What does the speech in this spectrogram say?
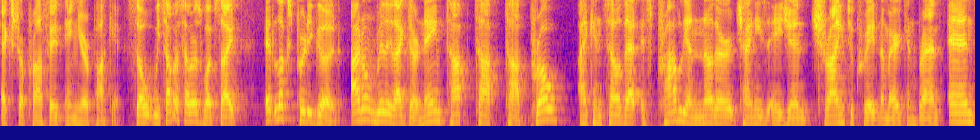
extra profit in your pocket. So we saw the seller's website. It looks pretty good. I don't really like their name, Top Top Top Pro. I can tell that it's probably another Chinese agent trying to create an American brand. And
